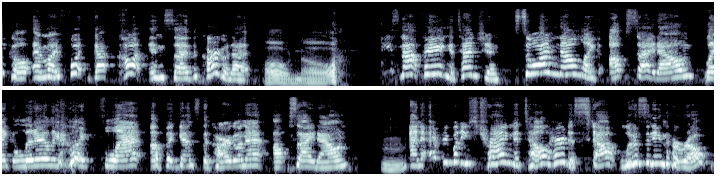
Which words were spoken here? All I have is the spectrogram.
ankle and my foot got caught inside the cargo net. Oh no. He's not paying attention. So I'm now like upside down, like literally like flat up against the cargo net, upside down. Mm-hmm. And everybody's trying to tell her to stop loosening the rope.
